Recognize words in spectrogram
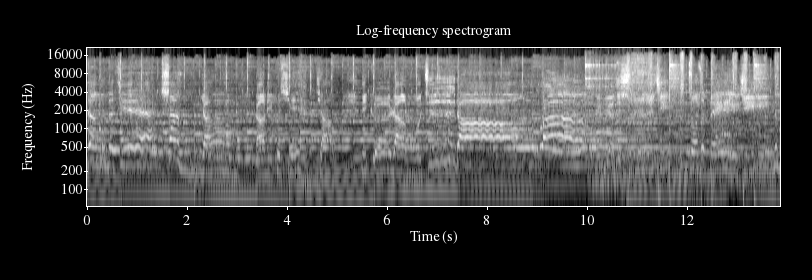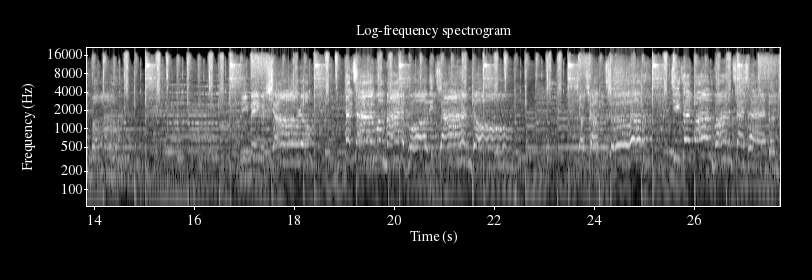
灯的街上摇，哪里可歇脚？你可让我知道。六月的四季。做着北你每个笑容它在我脉搏里颤动。小小的车挤在弯弯窄窄的路，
